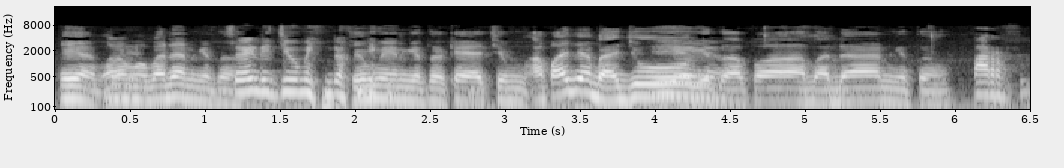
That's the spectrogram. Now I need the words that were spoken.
iya orang mau badan gitu Sering diciumin dong. ciumin gitu kayak cium apa aja baju Iya, iya. gitu apa badan gitu Parfum,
